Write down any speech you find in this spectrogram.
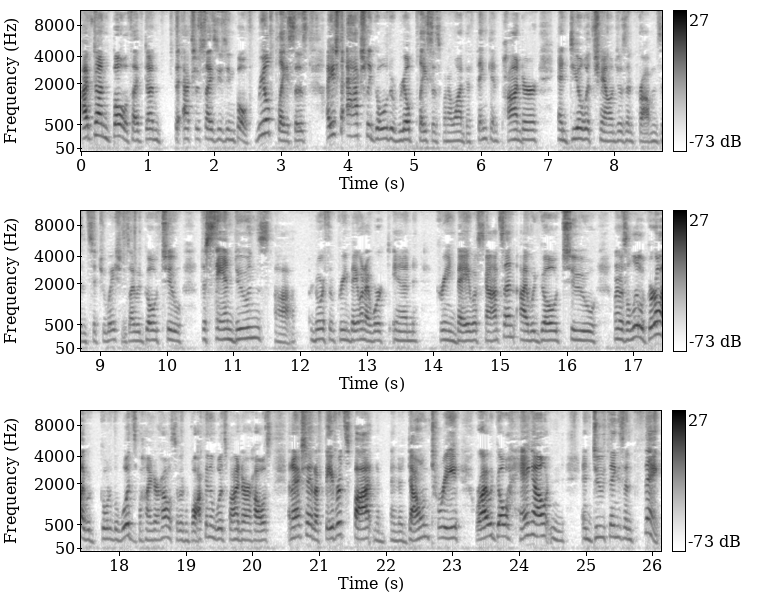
I've done both. I've done the exercise using both real places. I used to actually go to real places when I wanted to think and ponder and deal with challenges and problems and situations. I would go to the sand dunes uh, north of Green Bay when I worked in Green Bay, Wisconsin. I would go to, when I was a little girl, I would go to the woods behind our house. I would walk in the woods behind our house. And I actually had a favorite spot and a, and a down tree where I would go hang out and, and do things and think.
